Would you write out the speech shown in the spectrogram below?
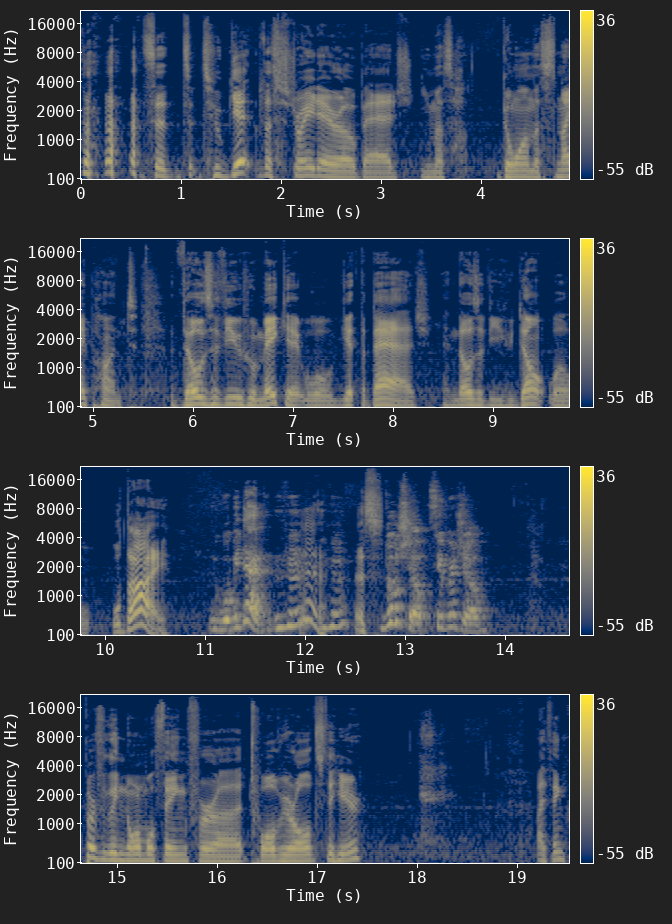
So to, to get the straight arrow badge, you must go on the snipe hunt. Those of you who make it will get the badge, and those of you who don't will will die. We'll be dead. hmm Yeah, that's Real chill, super chill. perfectly normal thing for uh, 12 year olds to hear. I think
